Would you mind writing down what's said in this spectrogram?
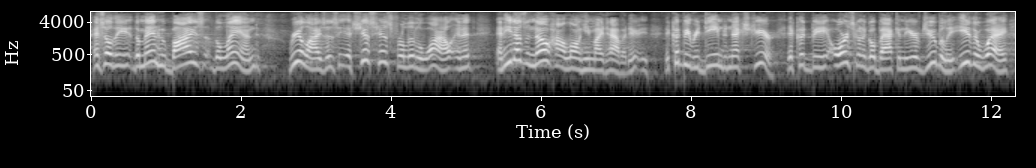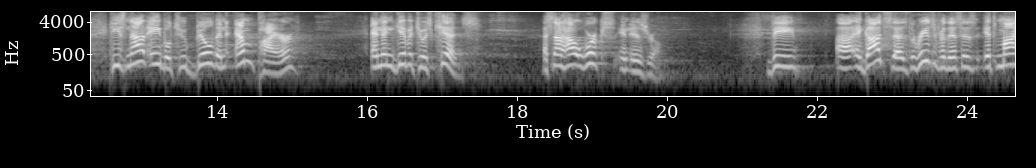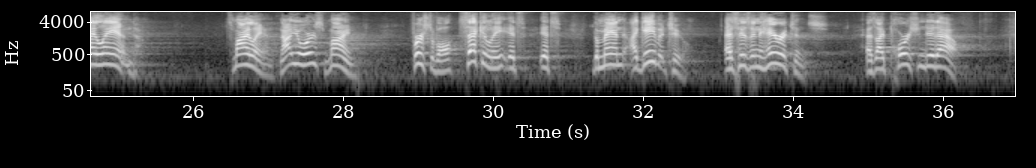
And so the, the man who buys the land realizes it's just his for a little while, and, it, and he doesn't know how long he might have it. it. It could be redeemed next year. It could be, or it's going to go back in the year of Jubilee. Either way, he's not able to build an empire and then give it to his kids. That's not how it works in Israel. The, uh, and God says the reason for this is it's my land. It's my land, not yours, mine. First of all. Secondly, it's, it's the man I gave it to as his inheritance, as I portioned it out.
